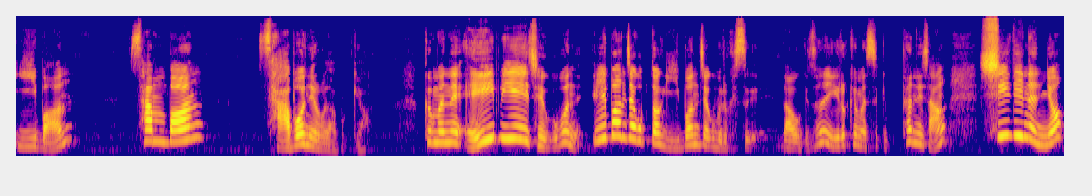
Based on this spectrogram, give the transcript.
2번, 3번, 4번이라고 놔볼게요. 그러면은 AB의 제곱은 1번 제곱 더하기 2번 제곱 이렇게 쓰, 나오겠죠. 이렇게만 쓰기 편의상 CD는요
